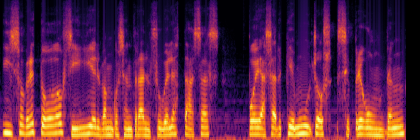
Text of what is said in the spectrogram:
Y sobre todo si el Banco Central sube las tasas, puede hacer que muchos se pregunten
